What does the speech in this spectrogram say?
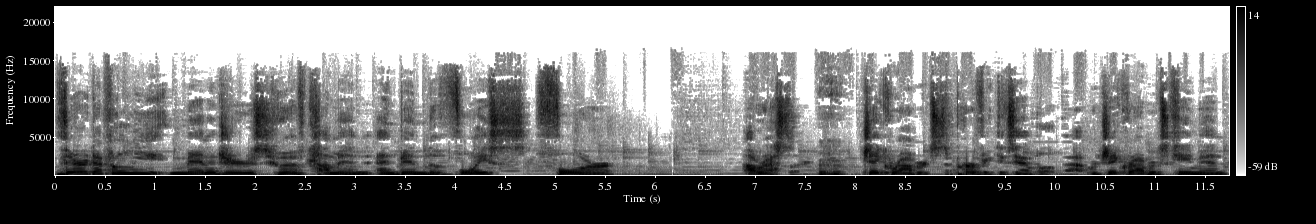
there are definitely managers who have come in and been the voice for a wrestler. Jake Roberts is a perfect example of that, where Jake Roberts came in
